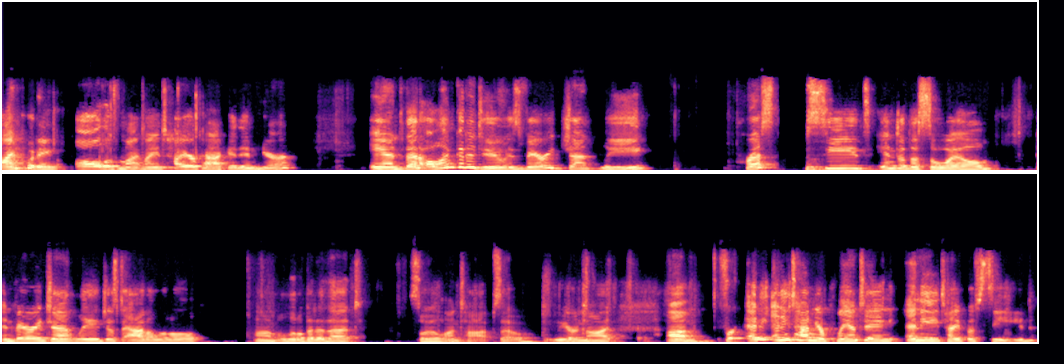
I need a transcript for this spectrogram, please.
I'm putting all of my, my entire packet in here. And then all I'm gonna do is very gently press seeds into the soil and very gently just add a little, um, a little bit of that soil on top. So we are not, um, for any, anytime you're planting any type of seed,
